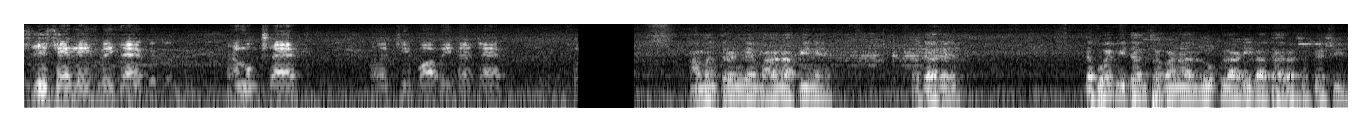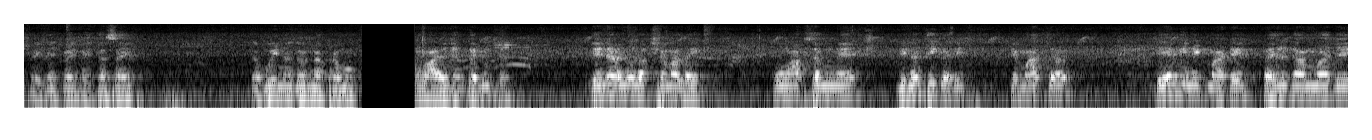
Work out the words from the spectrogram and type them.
શ્રી શૈલેષભાઈ સાહેબ પ્રમુખ સાહેબ ચીફ ઓફિસર સાહેબ. આમંત્રણને માન આપીને વધારે ડભોઈ વિધાનસભાના લોકલાડીલા ધારાસભ્ય શ્રી શૈલેષભાઈ મહેતા સાહેબ ડભોઈ નગરના પ્રમુખનું આયોજન કર્યું છે. જેને અનુલક્ષ્યમાં લઈ હું આપ સૌને વિનંતી કરીશ કે માત્ર બે મિનિટ માટે પહેલગામમાં જે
